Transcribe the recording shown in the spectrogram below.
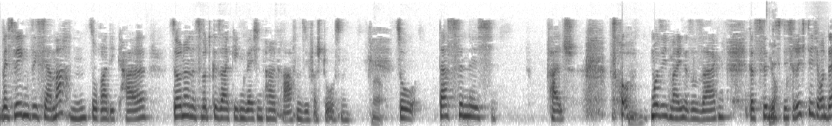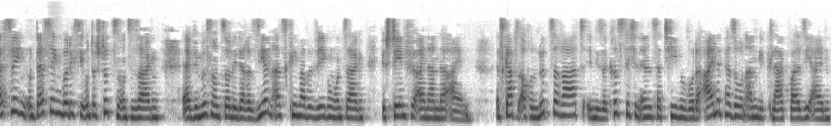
weswegen sie es ja machen, so radikal, sondern es wird gesagt, gegen welchen Paragraphen sie verstoßen. Ja. So, das finde ich falsch. So, mhm. muss ich mal hier so sagen. Das finde ich nicht richtig. Und deswegen, und deswegen würde ich Sie unterstützen und zu sagen, äh, wir müssen uns solidarisieren als Klimabewegung und sagen, wir stehen füreinander ein. Es gab es auch in Lützerath, in dieser christlichen Initiative wurde eine Person angeklagt, weil sie ein,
